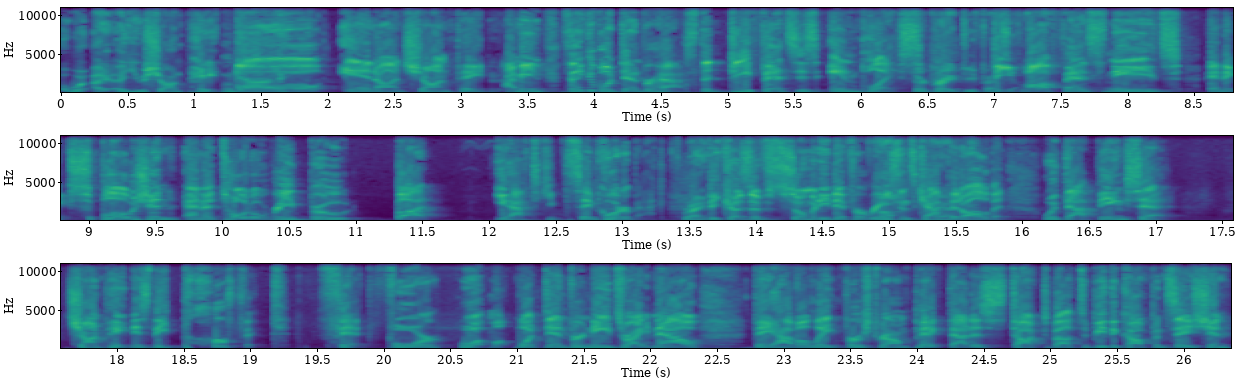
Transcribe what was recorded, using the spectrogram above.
are you Sean Payton guy? All in on Sean Payton. I mean, think of what Denver has. The defense is in place. They're great defense. The offense needs an explosion and a total reboot, but you have to keep the same quarterback. Right. Because of so many different reasons. Oh, Cap yeah. it, all of it. With that being said, Sean Payton is the perfect fit for what what Denver needs right now. They have a late first round pick that is talked about to be the compensation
